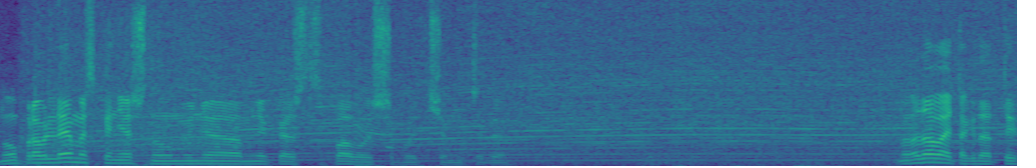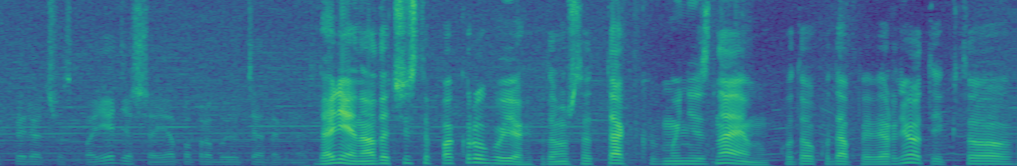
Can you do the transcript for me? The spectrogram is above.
Но управляемость, конечно, у меня, мне кажется, повыше будет, чем у тебя. Ну давай тогда ты вперед сейчас поедешь, а я попробую тебя догнать. Да не, надо чисто по кругу ехать, потому что так мы не знаем, кто куда повернет, и кто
